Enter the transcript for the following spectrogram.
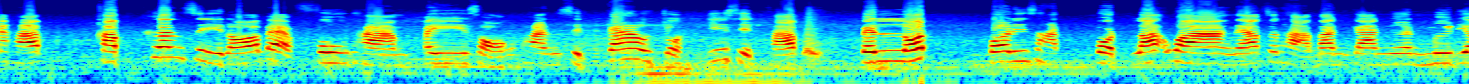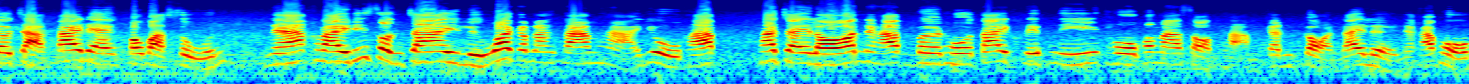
นะครับ ขับเคลื่อน 4 ล้อแบบ full time ปี 2019.20 ครับ เป็นรถบริษัทปลดละวางนะครับ สถาบันการเงินมือเดียวจากป้ายแดงประวัติศูนย์นะใครที่สนใจหรือว่ากำลังตามหาอยู่ครับ ถ้าใจร้อนนะครับ เบอร์โทรใต้คลิปนี้โทรเข้ามาสอบถามกันก่อนได้เลยนะครับผม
